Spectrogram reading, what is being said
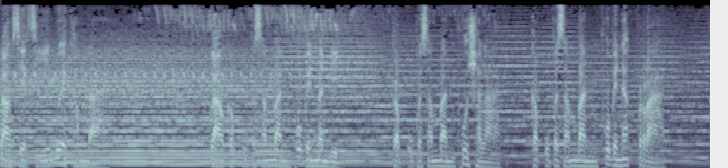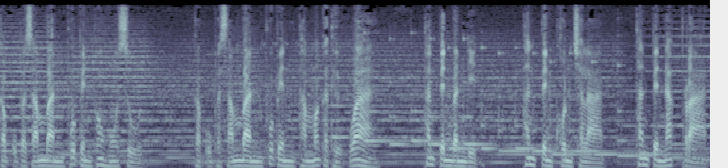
กล่าวเสียดสีด้วยคำด่ากล่าวกับอุปสัมบันผู้เป็นบัณฑิต กับอุปสัมบันผู้ฉลาด กับอุปสัมบันผู้เป็นนักปราชญ์กับอุปสัมบันผู้เป็นพหูสูตร กับอุปสัมบันผู้เป็นธรรมกถึกว่า ท่านเป็นบัณฑิต ท่านเป็นคนฉลาด ท่านเป็นนักปราชญ์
